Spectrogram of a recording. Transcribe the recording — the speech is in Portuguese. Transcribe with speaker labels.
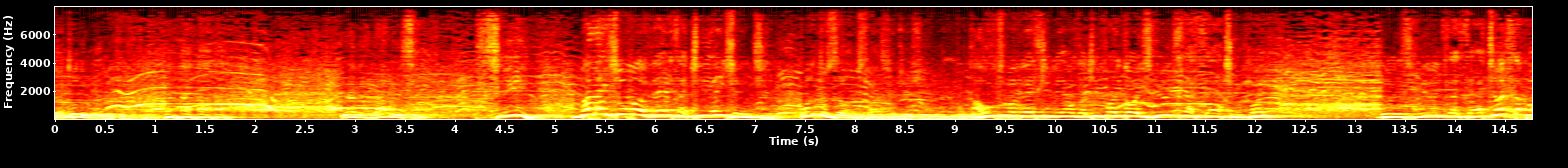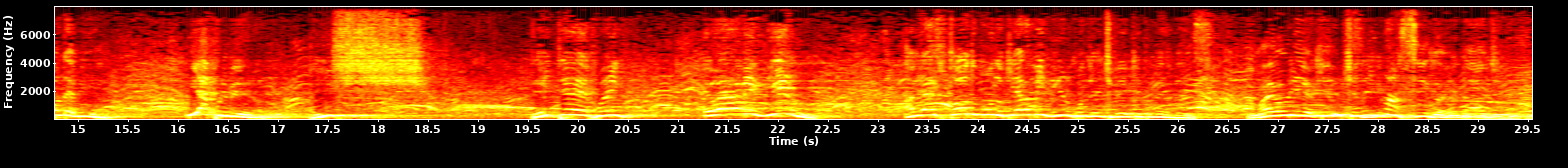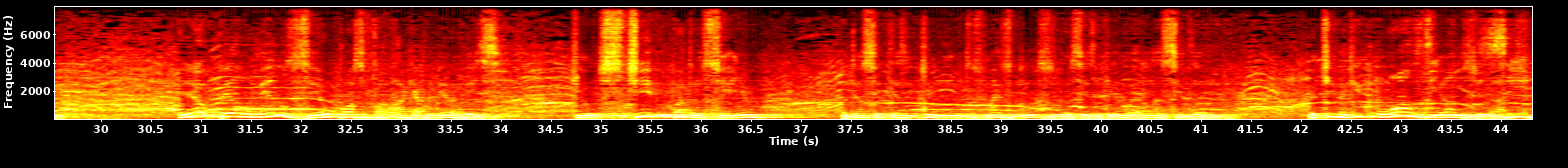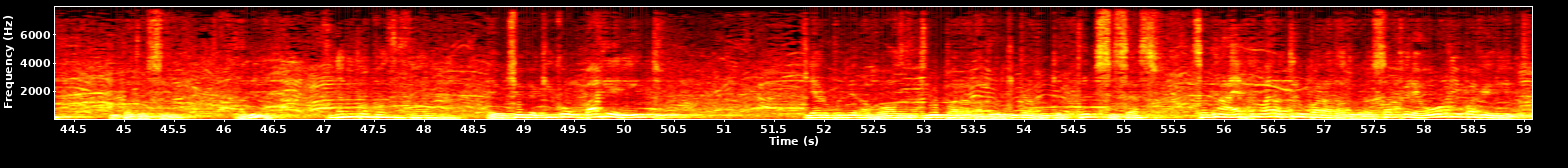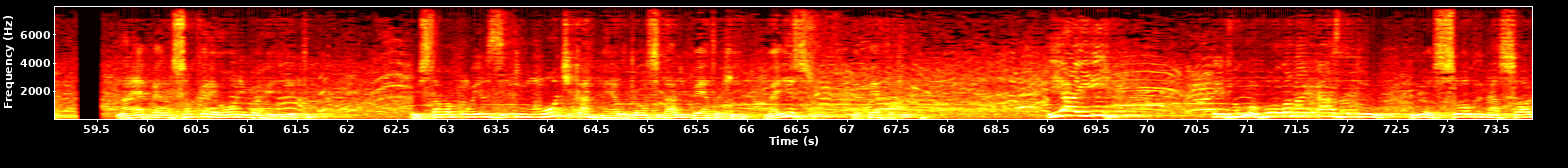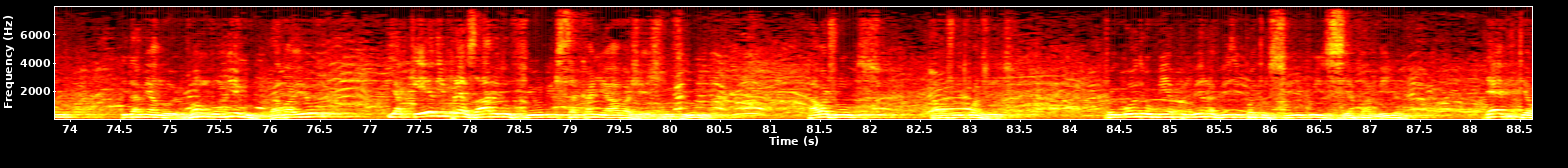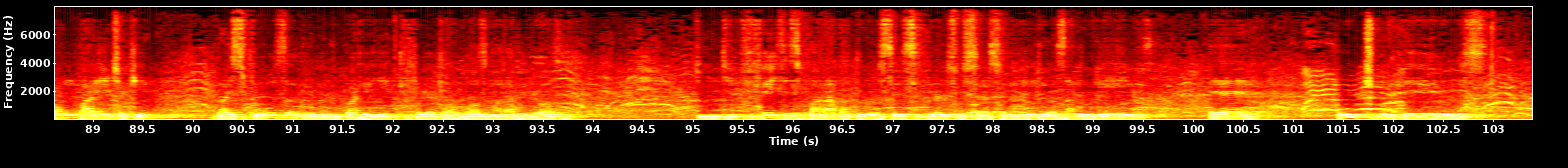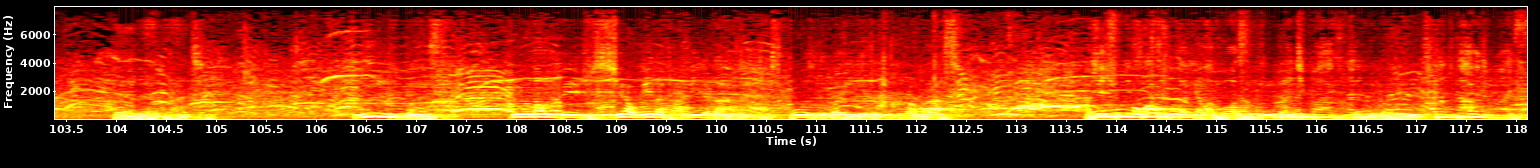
Speaker 1: aqui, ó, todo mundo aqui. Não é verdade, Luciano?
Speaker 2: Sim, mais uma vez aqui, hein, gente?
Speaker 1: Quantos anos faz o jejum, né?
Speaker 2: A última vez que viemos aqui foi em 2017, não foi? 2017, antes da pandemia.
Speaker 1: E a primeira?
Speaker 2: Ixi, tem tempo, hein? Eu era menino. Aliás, todo mundo aqui era menino quando a gente veio aqui a primeira vez.
Speaker 1: A maioria aqui não tinha nem
Speaker 2: Sim,
Speaker 1: nascido
Speaker 2: é
Speaker 1: ainda.
Speaker 2: verdade.
Speaker 1: quando veio aqui. Eu, pelo menos eu, posso falar que a primeira vez que eu tive um patrocínio, eu tenho certeza que muitos, mas muitos de vocês aqui não eram nascidos ainda. Eu tive aqui com 11 anos de idade
Speaker 2: Sim,
Speaker 1: um patrocínio. Sabia?
Speaker 2: você já me contou essa história, né?
Speaker 1: Eu tive aqui com o Barrerito, que era o primeira voz do trio Paradador, que gravou com tanto sucesso. Só que na época não era trio Paradador, era só Creone e Barrerito. Na época era só Creone e Barrerito. Eu estava com eles em Monte Carmelo, que é uma cidade perto aqui. Não é isso? É perto aqui? E aí, ele falou, vou lá na casa do, do meu sogro, minha sogra e da minha noiva. Vamos comigo? Tava eu e aquele empresário do filme que sacaneava a gente no filme. Tava juntos. Tava junto com a gente. Foi quando eu vim a primeira vez em patrocínio e conheci a família. Deve ter algum parente aqui, da esposa do, do que foi aquela voz maravilhosa, que de- fez esse Parada Dura ser esse grande sucesso, né? As andorinhas, é, Último Adeus, é verdade. Lindo demais. Vou mandar um beijo. Se tiver alguém da família, da, da esposa do Barreirito aqui, meu abraço. A gente ficou órfão daquela voz linda,
Speaker 2: É
Speaker 1: né?
Speaker 2: demais, né? Cantava demais.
